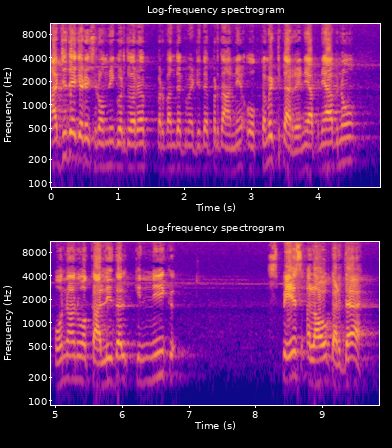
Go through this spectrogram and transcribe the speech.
ਅੱਜ ਦੇ ਜਿਹੜੇ ਸ਼੍ਰੋਮਣੀ ਗੁਰਦੁਆਰਾ ਪ੍ਰਬੰਧਕ ਕਮੇਟੀ ਦੇ ਪ੍ਰਧਾਨ ਨੇ, ਉਹ ਕਮਿਟ ਕਰ ਰਹੇ ਨੇ ਆਪਣੇ ਆਪ ਨੂੰ। ਉਹਨਾਂ ਨੂੰ ਅਕਾਲੀ ਦਲ ਕਿੰਨੀ ਕੁ ਸਪੇਸ ਅਲਾਉ ਕਰਦਾ ਹੈ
